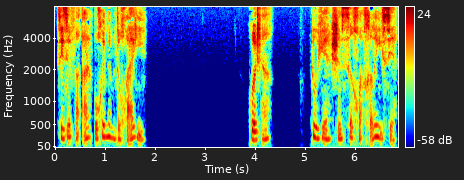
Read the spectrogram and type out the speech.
姐姐反而不会那么的怀疑。”果然，杜月神色缓和了一些，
